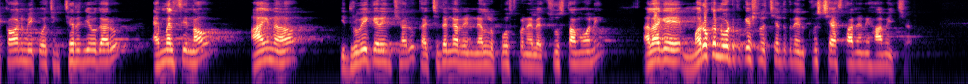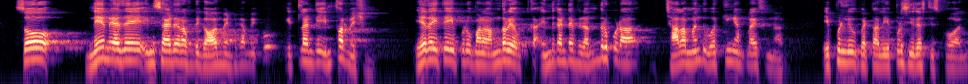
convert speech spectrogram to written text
economy coaching Chiranjeevi గారు ఎమ్మెల్సీ నౌ ఆయన ఈ ధృవీకరించారు. ఖచ్చితంగా రెండు నెలలు పోస్ట్ పోనేలా చూస్తాము అని అలాగే మరొక నోటిఫికేషన్ వచ్చేందుకు నేను కృషి చేస్తానని హామీ ఇచ్చాను సో నేను as a insider of the గవర్నమెంట్గా మీకు ఇట్లాంటి ఇన్ఫర్మేషన్ ఏదైతే ఇప్పుడు మనం అందరూ ఎందుకంటే మీరందరూ కూడా చాలామంది వర్కింగ్ ఎంప్లాయీస్ ఉన్నారు. ఎప్పుడు లీవ్ పెట్టాలి ఎప్పుడు సీరియస్ తీసుకోవాలి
